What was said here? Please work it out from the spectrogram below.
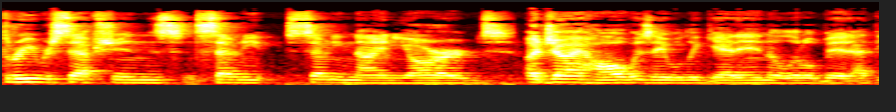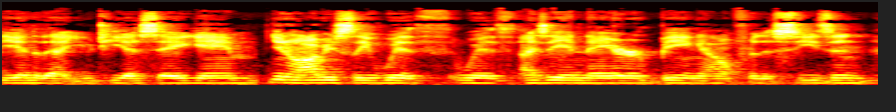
three receptions, 70, 79 yards. Agiye Hall was able to get in a little bit at the end of that UTSA game. You know, obviously with with Isaiah Neyor being out for the season,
